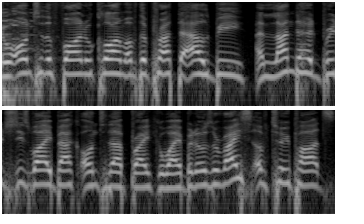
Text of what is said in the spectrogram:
were on to the final climb of the Prat Albi, and Landa had bridged his way back onto that breakaway, but it was a race of two parts.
